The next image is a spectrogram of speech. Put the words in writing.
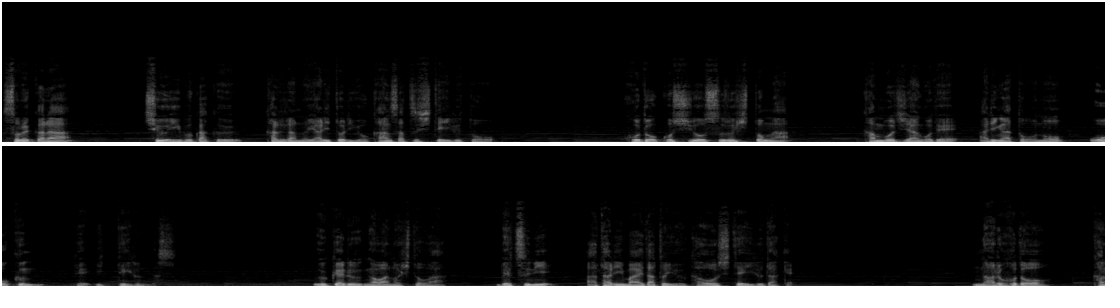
それから注意深く彼らのやり取りを観察していると施しをする人がカンボジア語で「ありがとう」の「オークン」って言っているんです。受ける側の人は別に当たり前だという顔をしているだけ。なるほど。考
